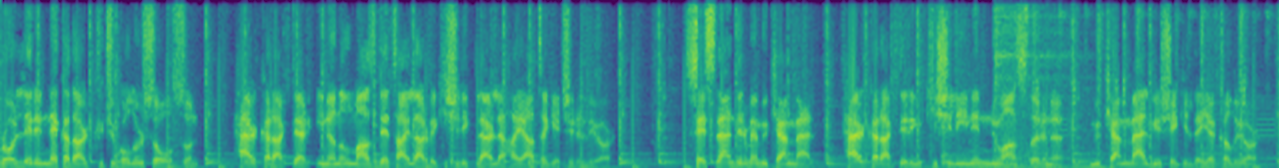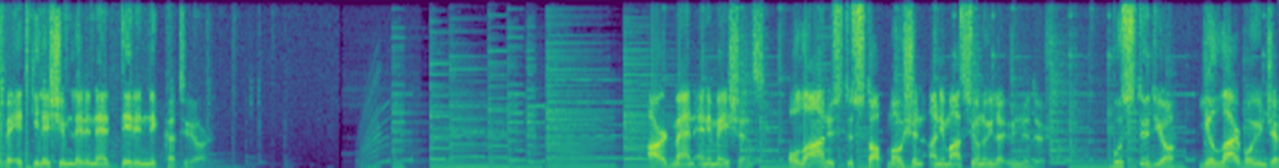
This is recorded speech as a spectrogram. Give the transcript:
Rolleri ne kadar küçük olursa olsun, her karakter inanılmaz detaylar ve kişiliklerle hayata geçiriliyor. Seslendirme mükemmel. Her karakterin kişiliğinin nüanslarını mükemmel bir şekilde yakalıyor ve etkileşimlerine derinlik katıyor. Aardman Animations, olağanüstü stop motion animasyonuyla ünlüdür. Bu stüdyo, yıllar boyunca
